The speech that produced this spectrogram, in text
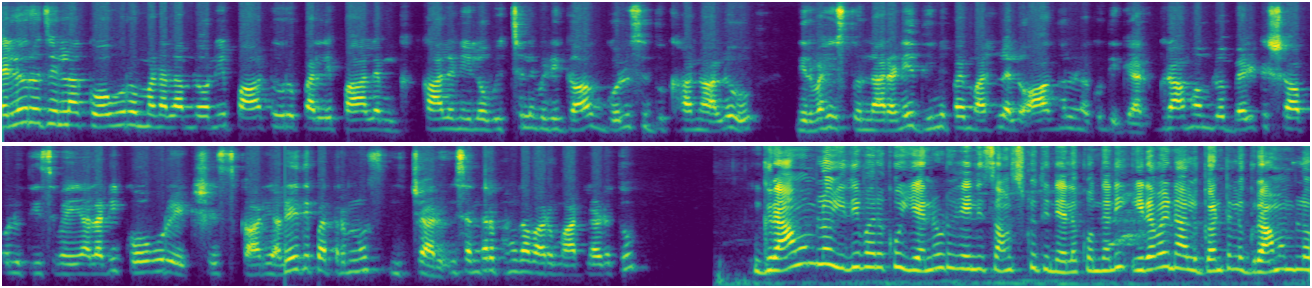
నెల్లూరు జిల్లా కోవూరు మండలంలోని పాటూరుపల్లి పాలెం కాలనీలో విచ్చలవిడిగా గొలుసు దుకాణాలు నిర్వహిస్తున్నారని దీనిపై మహిళలు ఆందోళనకు దిగారు. గ్రామంలో బెల్ట్ షాపులు తీసివేయాలని కోవూరు ఎక్సైజ్ కార్యాలయ వినతి పత్రం ఇచ్చారు. ఈ సందర్భంగా వారు మాట్లాడుతూ గ్రామంలో ఇదివరకు ఎన్నడూ లేని సంస్కృతి నెలకొందని ఇరవై నాలుగు గంటలు గ్రామంలో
